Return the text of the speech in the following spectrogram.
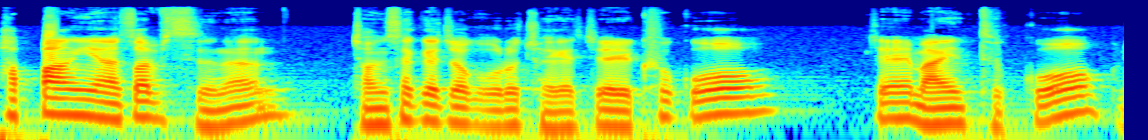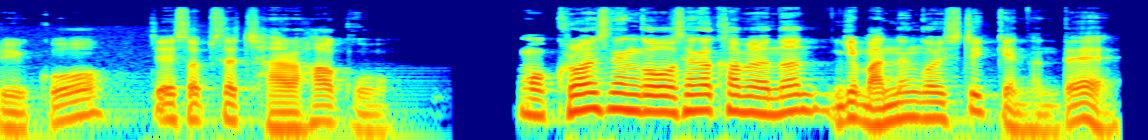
팟빵이라는 서비스는 전 세계적으로 제일 제일 크고 제일 많이 듣고 그리고 제일 서비스 잘 하고 뭐 그런 생각 생각하면은 이게 맞는 거일 수도 있겠는데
